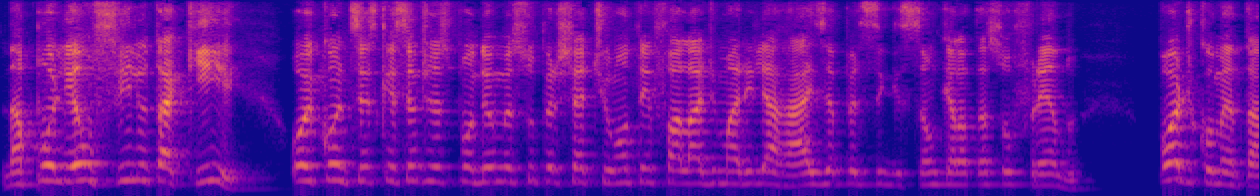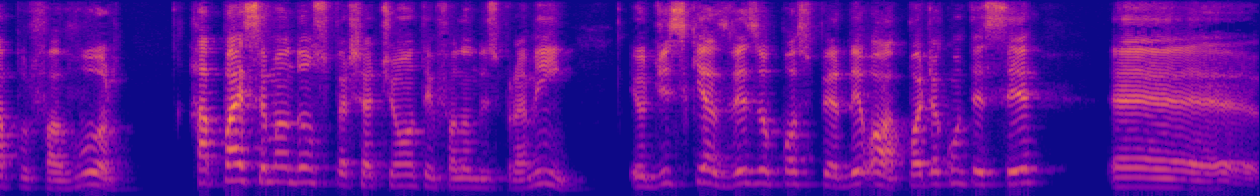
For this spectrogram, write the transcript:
Napoleão Filho tá aqui. Oi, quando você esqueceu de responder o meu superchat ontem falar de Marília Reis e a perseguição que ela tá sofrendo. Pode comentar, por favor? Rapaz, você mandou um superchat ontem falando isso para mim. Eu disse que às vezes eu posso perder. Ó, pode acontecer é,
